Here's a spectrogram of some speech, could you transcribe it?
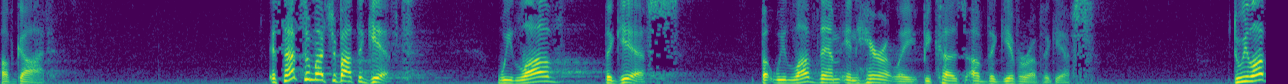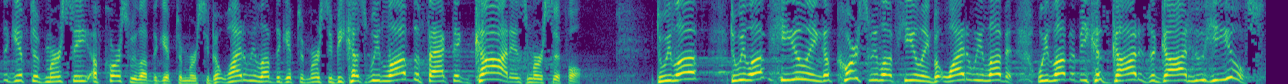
of God. It's not so much about the gift. We love the gifts, but we love them inherently because of the giver of the gifts. Do we love the gift of mercy? Of course, we love the gift of mercy. But why do we love the gift of mercy? Because we love the fact that God is merciful. Do we love do we love healing? Of course we love healing, but why do we love it? We love it because God is a God who heals.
